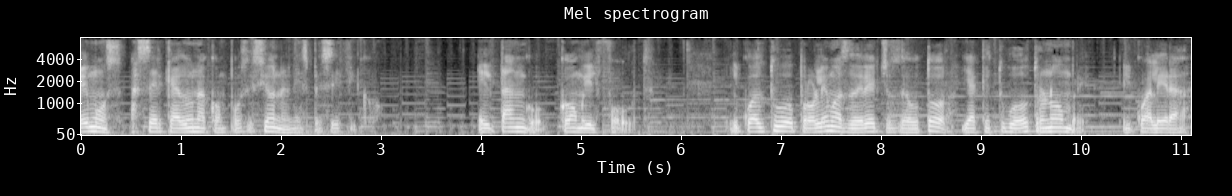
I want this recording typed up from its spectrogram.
Hablemos acerca de una composición en específico, el tango Comme il faut, el cual tuvo problemas de derechos de autor ya que tuvo otro nombre, el cual era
